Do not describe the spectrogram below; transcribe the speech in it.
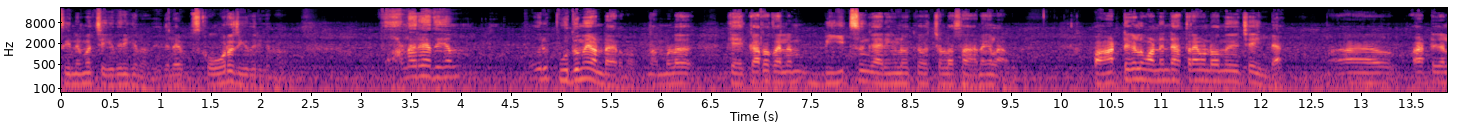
സിനിമ ചെയ്തിരിക്കുന്നത് ഇതിലെ സ്കോർ ചെയ്തിരിക്കുന്നത്. വളരെയധികം ഒരു പുതുമയുണ്ടായിരുന്നു. നമ്മൾ കേൾക്കാത്ത തലം ബീറ്റ്സും കാര്യങ്ങളൊക്കെ വെച്ചുള്ള സാധനങ്ങളാണ്. പാട്ടുകൾ വണ്ണിന്റെ അത്രയും ഉണ്ടോ എന്ന് ചോദിച്ചാൽ ഇല്ല പാട്ടുകൾ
